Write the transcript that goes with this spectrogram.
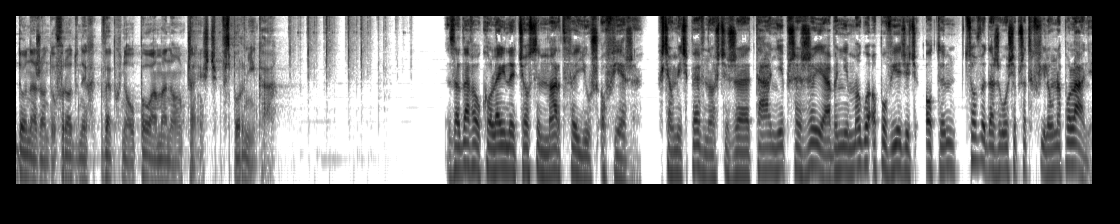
Do narządów rodnych wepchnął połamaną część wspornika. Zadawał kolejne ciosy martwej już ofierze. Chciał mieć pewność, że ta nie przeżyje, aby nie mogła opowiedzieć o tym, co wydarzyło się przed chwilą na polanie.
